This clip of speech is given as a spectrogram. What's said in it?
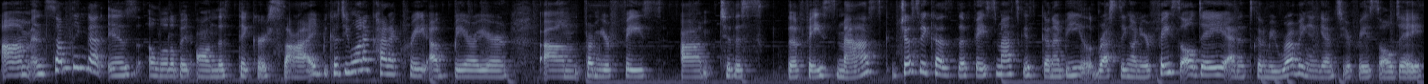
um, and something that is a little bit on the thicker side because you want to kind of create a barrier um, from your face um, to the skin the face mask just because the face mask is to be resting on your face all day and it's to be rubbing against your face all day.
